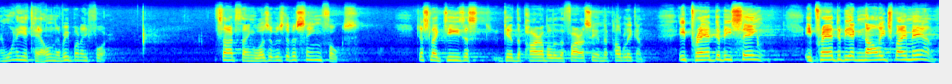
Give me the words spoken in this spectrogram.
And what are you telling everybody for? Sad thing was, it was to be seen, folks. Just like Jesus gave the parable of the Pharisee and the publican. He prayed to be seen, he prayed to be acknowledged by men.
